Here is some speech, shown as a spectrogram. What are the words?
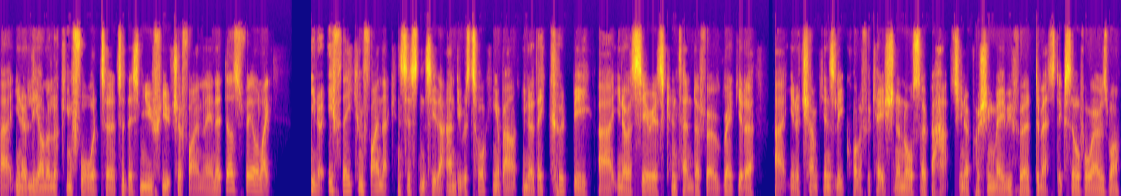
uh, you know, Lyon are looking forward to to this new future finally, and it does feel like you know, if they can find that consistency that Andy was talking about, you know, they could be, uh, you know, a serious contender for a regular, uh, you know, Champions League qualification and also perhaps, you know, pushing maybe for domestic silverware as well.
